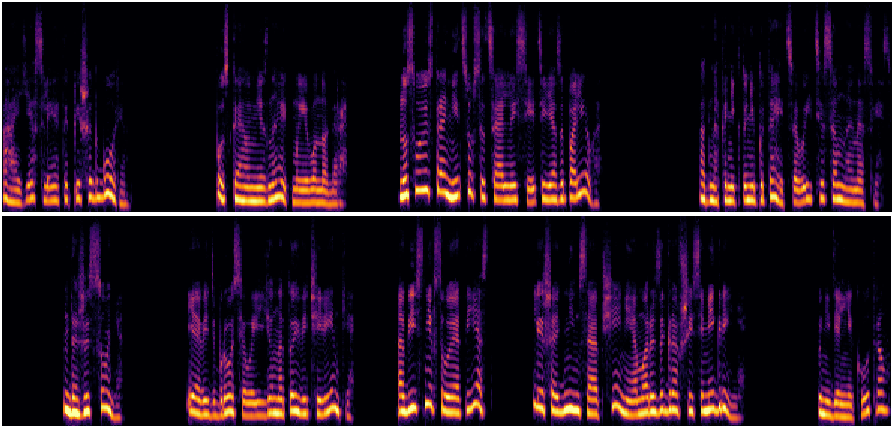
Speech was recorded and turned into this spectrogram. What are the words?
А если это пишет Горин? Пускай он не знает моего номера. Но свою страницу в социальной сети я запалила. Однако никто не пытается выйти со мной на связь. Даже Соня. Я ведь бросила ее на той вечеринке, объяснив свой отъезд лишь одним сообщением о разыгравшейся мигрени. Понедельник утром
